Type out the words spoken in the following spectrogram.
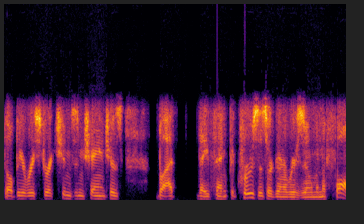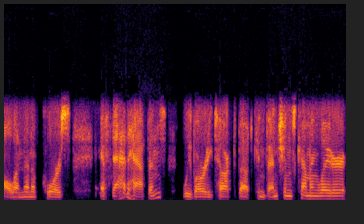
there'll be restrictions and changes, but they think the cruises are going to resume in the fall. And then, of course, if that happens, we've already talked about conventions coming later.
